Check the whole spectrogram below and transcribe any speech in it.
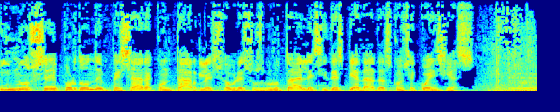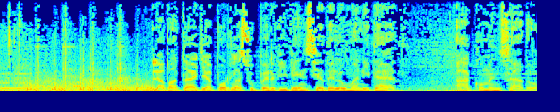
y no sé por dónde empezar a contarles sobre sus brutales y despiadadas consecuencias. La batalla por la supervivencia de la humanidad ha comenzado.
